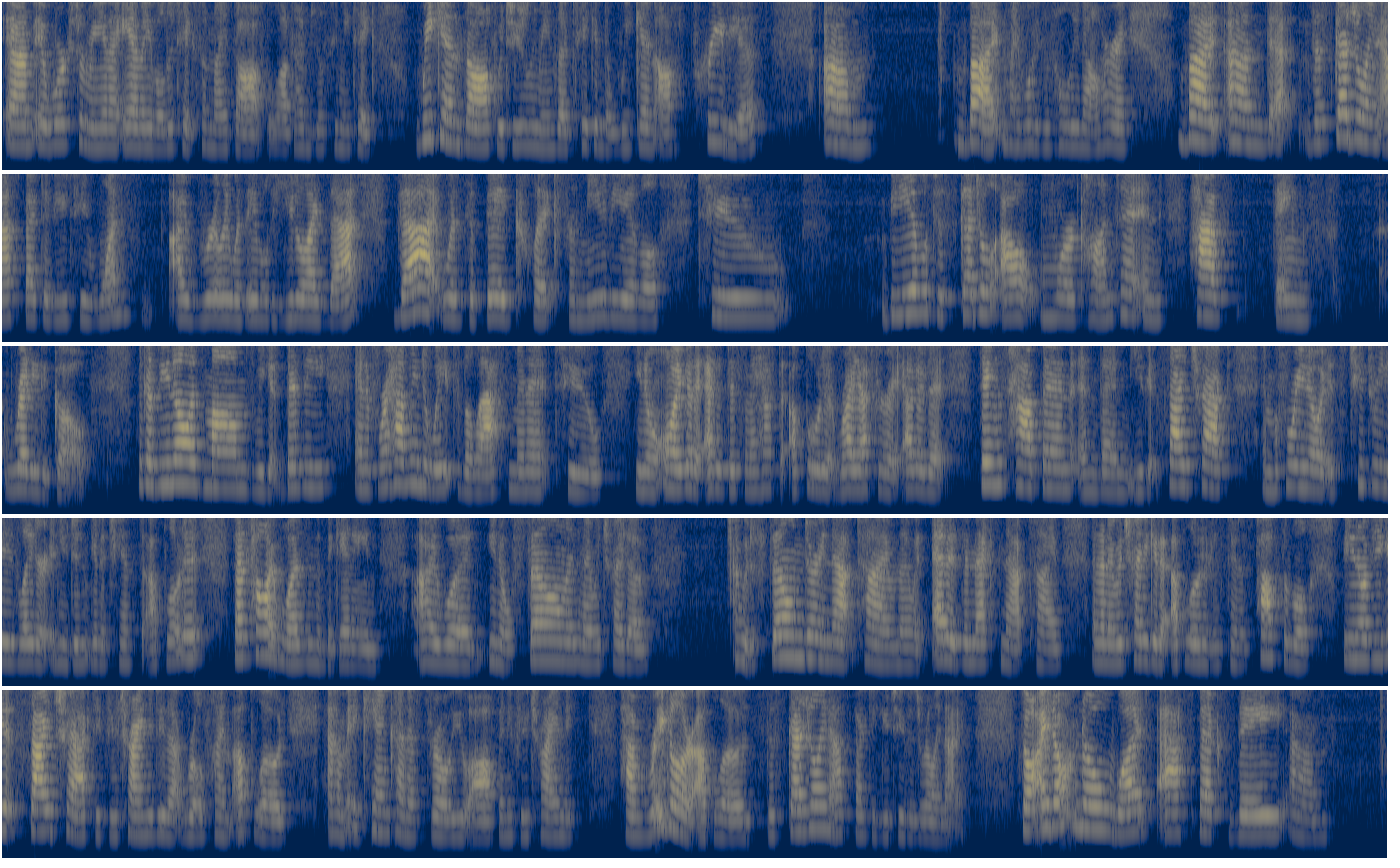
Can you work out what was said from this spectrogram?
Um, it works for me and I am able to take some nights off. So a lot of times you'll see me take weekends off, which usually means I've taken the weekend off previous. Um, but my voice is holding out, hooray. But um, the, the scheduling aspect of YouTube, once I really was able to utilize that, that was the big click for me to be able to be able to schedule out more content and have things ready to go. Because you know, as moms, we get busy, and if we're having to wait to the last minute to, you know, oh, I gotta edit this and I have to upload it right after I edit it, things happen, and then you get sidetracked, and before you know it, it's two, three days later, and you didn't get a chance to upload it. That's how I was in the beginning. I would, you know, film, and then I would try to I would film during nap time, and then I would edit the next nap time, and then I would try to get it uploaded as soon as possible. But you know, if you get sidetracked, if you're trying to do that real-time upload, um, it can kind of throw you off. And if you're trying to have regular uploads, the scheduling aspect of YouTube is really nice. So I don't know what aspects they, um,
